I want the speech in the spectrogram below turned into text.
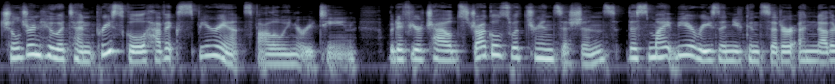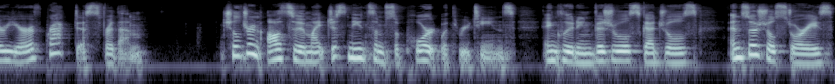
Children who attend preschool have experience following a routine, but if your child struggles with transitions, this might be a reason you consider another year of practice for them. Children also might just need some support with routines, including visual schedules and social stories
